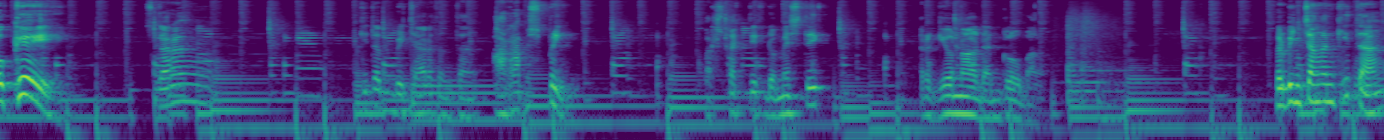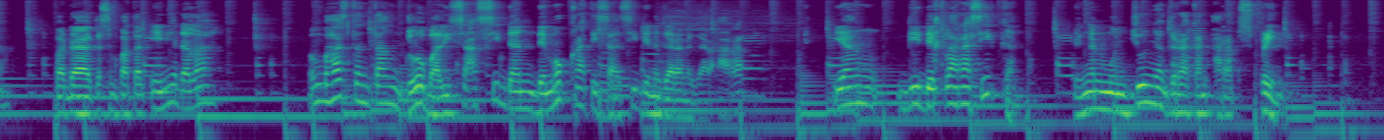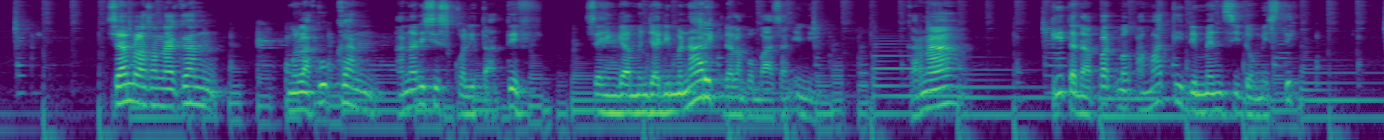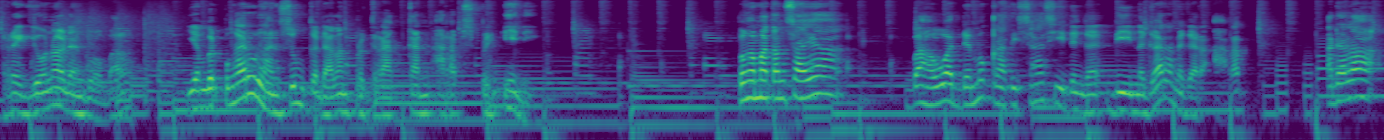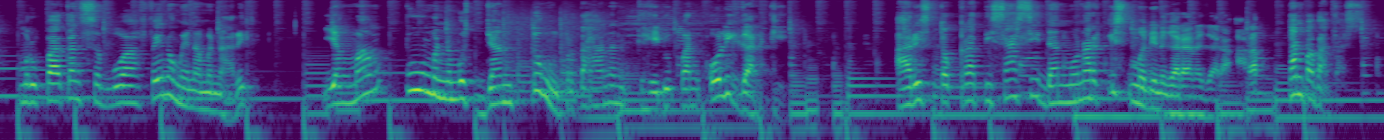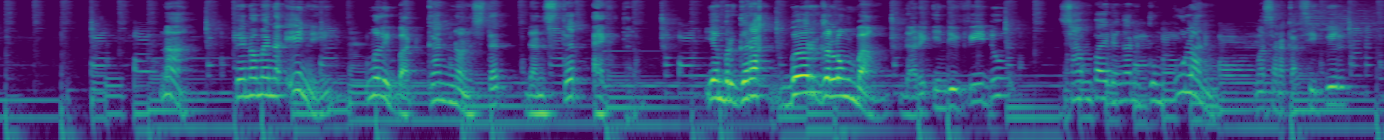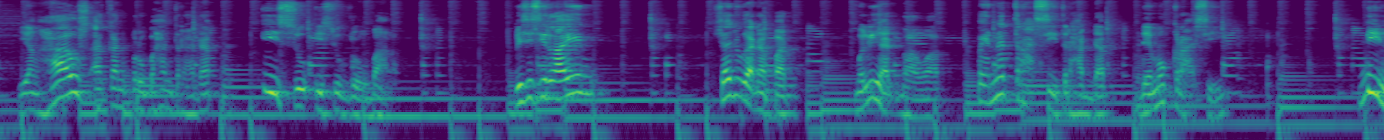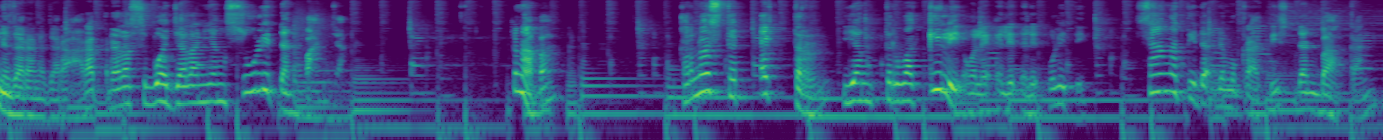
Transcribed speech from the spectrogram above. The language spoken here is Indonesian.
Oke, sekarang kita berbicara tentang Arab Spring, perspektif domestik, regional, dan global. Perbincangan kita pada kesempatan ini adalah membahas tentang globalisasi dan demokratisasi di negara-negara Arab yang dideklarasikan dengan munculnya gerakan Arab Spring. Saya melaksanakan melakukan analisis kualitatif sehingga menjadi menarik dalam pembahasan ini. Karena kita dapat mengamati dimensi domestik, regional dan global yang berpengaruh langsung ke dalam pergerakan Arab Spring ini. Pengamatan saya bahwa demokratisasi di negara-negara Arab adalah merupakan sebuah fenomena menarik yang mampu menembus jantung pertahanan kehidupan oligarki, aristokratisasi dan monarkisme di negara-negara Arab tanpa batas. Nah, fenomena ini melibatkan non-state dan state actor yang bergerak bergelombang dari individu sampai dengan kumpulan masyarakat sipil yang haus akan perubahan terhadap isu-isu global. Di sisi lain, saya juga dapat melihat bahwa penetrasi terhadap demokrasi di negara-negara Arab adalah sebuah jalan yang sulit dan panjang. Kenapa? Karena state actor yang terwakili oleh elit-elit politik sangat tidak demokratis dan bahkan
